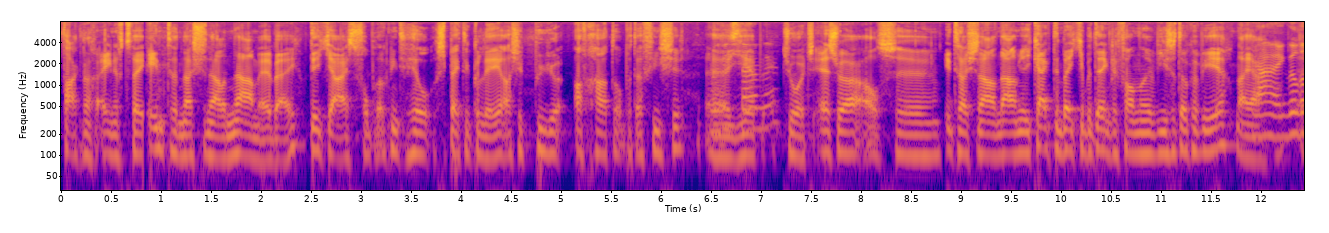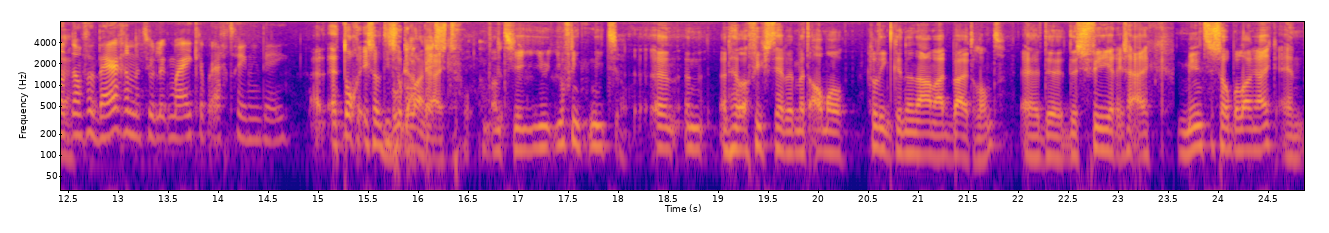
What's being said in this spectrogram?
vaak nog één of twee internationale namen erbij. Dit jaar is het bijvoorbeeld ook niet heel spectaculair als je puur afgaat op het affiche. Uh, je hebt George Ezra als uh, internationale naam. Je kijkt een beetje bedenkelijk van uh, wie is het ook alweer. Nou ja, ja ik wil dat dan verbergen natuurlijk, maar ik heb echt geen idee. En toch is dat niet zo belangrijk. Want je, je, je hoeft niet, niet een, een, een heel affiche te hebben met allemaal klinkende namen uit het buitenland. Uh, de, de sfeer is eigenlijk minstens zo belangrijk. En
